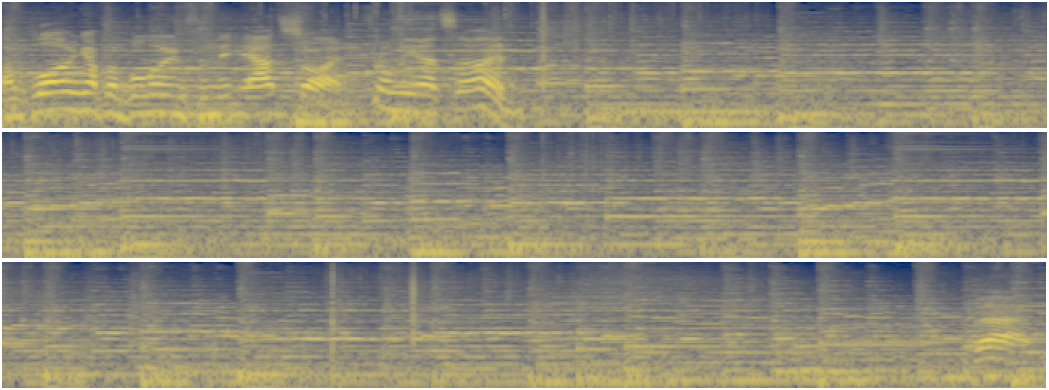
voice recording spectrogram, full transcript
I'm blowing up a balloon from the outside. From the outside. That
